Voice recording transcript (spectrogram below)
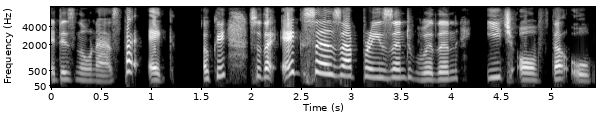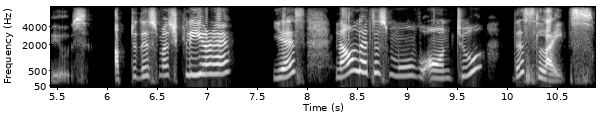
It is known as the egg okay? So the egg cells are present within each of the ovules. Up to this much clear hai? Yes? Now let us move on to the slides.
